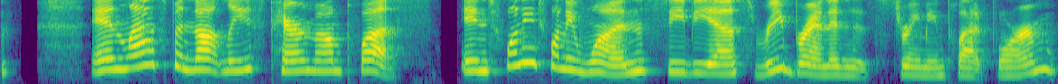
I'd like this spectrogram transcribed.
and last but not least, Paramount Plus. In 2021, CBS rebranded its streaming platform,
